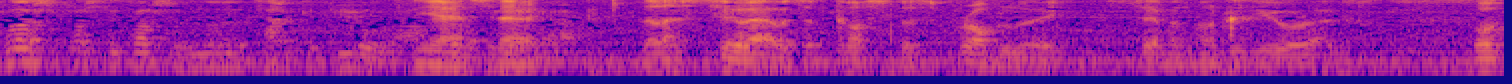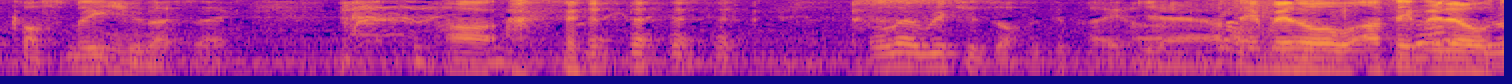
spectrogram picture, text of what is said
Plus, plus the cost of another tank of fuel. right? Yeah, so- The last two hours have cost us probably 700 euros. Well, it cost me, should I say. Hmm. oh, Although Richard's offered to pay half. yeah, I think we'll all, I think we'll all They're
